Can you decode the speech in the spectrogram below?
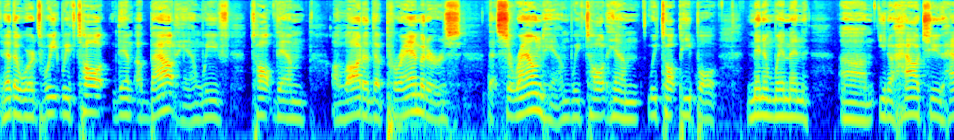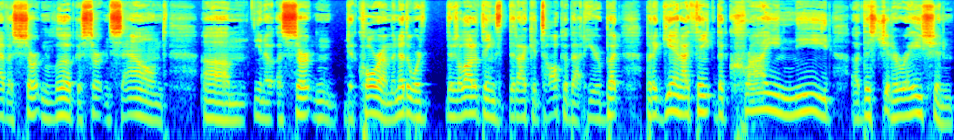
In other words, we, we've taught them about him. We've taught them a lot of the parameters that surround him. We've taught him, we've taught people, men and women, um, you know, how to have a certain look, a certain sound, um, you know, a certain decorum. In other words, there's a lot of things that I could talk about here, but but again, I think the crying need of this generation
